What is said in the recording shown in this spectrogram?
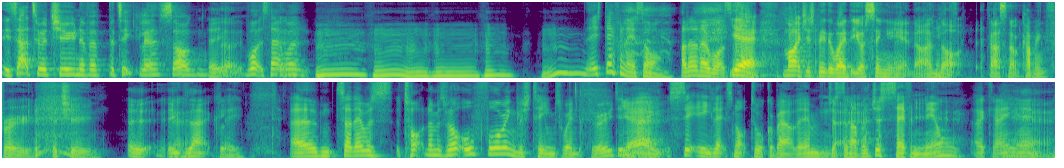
Is that to a tune of a particular song? Uh, what's that yeah. one? Mm-hmm. It's definitely a song. I don't know what song. Yeah, might just be the way that you're singing it that I'm not. That's not coming through the tune. Uh, Exactly. Um, so there was Tottenham as well. All four English teams went through, didn't Yeah. they? City, let's not talk about them. Just Nah. another, just 7 0. Yeah. Okay, Yeah, yeah.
